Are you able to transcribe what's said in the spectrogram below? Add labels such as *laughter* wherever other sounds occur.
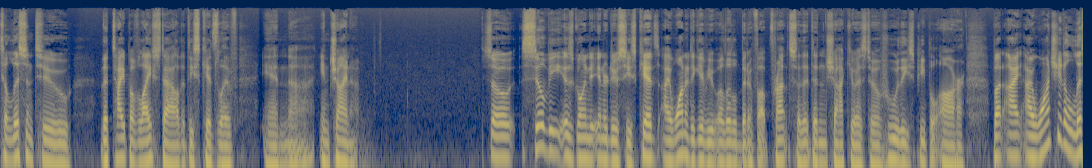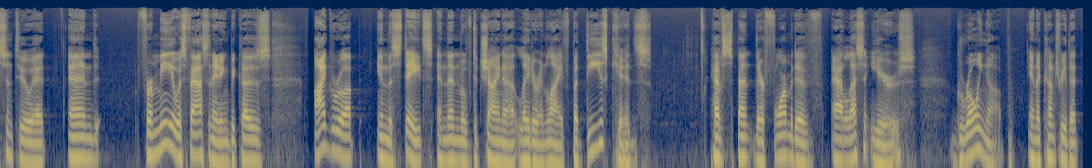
to listen to the type of lifestyle that these kids live in uh, in China. So Sylvie is going to introduce these kids. I wanted to give you a little bit of upfront so that didn't shock you as to who these people are. But I, I want you to listen to it. And for me, it was fascinating because I grew up in the States and then moved to China later in life. But these kids have spent their formative adolescent years growing up in a country that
